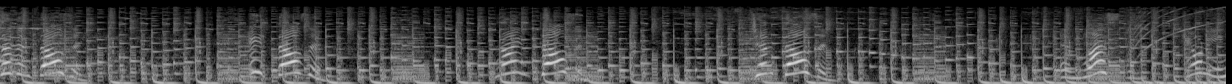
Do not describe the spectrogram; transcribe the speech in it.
Seven thousand. Eight thousand. Nine thousand. Ten thousand. And lastly, counting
